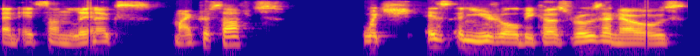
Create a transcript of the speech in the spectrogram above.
and it's on Linux Microsoft, which is unusual because Rosa knows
